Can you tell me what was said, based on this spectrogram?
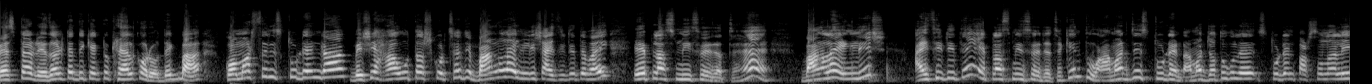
বেস্টার রেজাল্টের দিকে একটু খেয়াল করো, দেখবা কমার্সের স্টুডেন্টরা বেশি হা উতাস করছে যে বাংলা ইংলিশ আইসিটিতে ভাই এ প্লাস মিস হয়ে যাচ্ছে হ্যাঁ? বাংলা ইংলিশ আইসিটিতে এ প্লাস মিস হয়ে যাচ্ছে। কিন্তু আমার যে স্টুডেন্ট আমার যতগুলো স্টুডেন্ট পার্সোনালি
